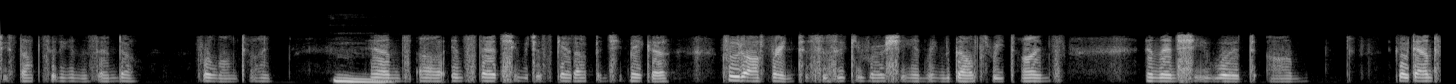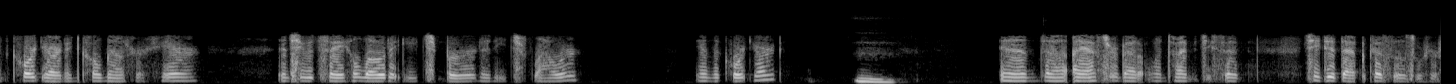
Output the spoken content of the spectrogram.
she stopped sitting in the zendo for a long time, mm. and uh, instead she would just get up and she'd make a food offering to Suzuki Roshi and ring the bell three times, and then she would um, go down to the courtyard and comb out her hair, and she would say hello to each bird and each flower in the courtyard. Mm. And uh, I asked her about it one time, and she said she did that because those were her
